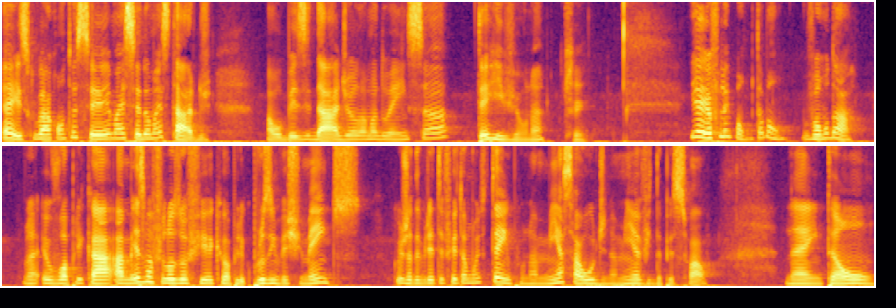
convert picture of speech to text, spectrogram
é isso que vai acontecer mais cedo ou mais tarde. A obesidade é uma doença terrível, né? sim. E aí eu falei, bom, tá bom, vou mudar. né? Eu vou aplicar a mesma filosofia que eu aplico para os investimentos, que eu já deveria ter feito há muito tempo, na minha saúde, na minha vida pessoal. Né? Então,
